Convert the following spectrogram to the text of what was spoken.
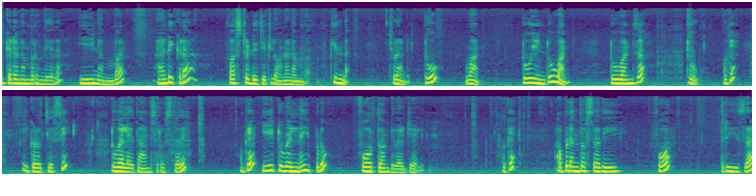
ఇక్కడ నెంబర్ ఉంది కదా ఈ నెంబర్ అండ్ ఇక్కడ ఫస్ట్ డిజిట్లో ఉన్న నెంబర్ కింద. చూడండి two one two into one two one జా టూ. ఓకే? ఇక్కడ వచ్చేసి ట్వెల్వ్ అయితే ఆన్సర్ వస్తుంది. ఓకే? ఈ ట్వెల్వ్ని ఇప్పుడు ఫోర్తో డివైడ్ చేయాలి. ఓకే? అప్పుడు ఎంత వస్తుంది? ఫోర్ త్రీ జా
